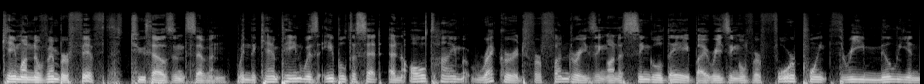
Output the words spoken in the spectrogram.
came on November 5th, 2007, when the campaign was able to set an all time record for fundraising on a single day by raising over $4.3 million.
